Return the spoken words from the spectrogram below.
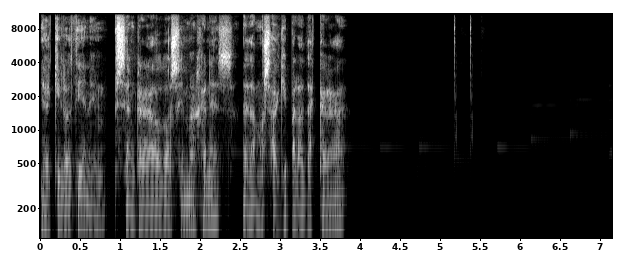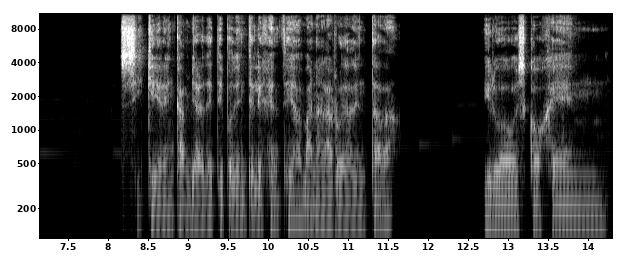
Y aquí lo tienen. Se han cargado dos imágenes. Le damos aquí para descargar. Si quieren cambiar de tipo de inteligencia, van a la rueda dentada y luego escogen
